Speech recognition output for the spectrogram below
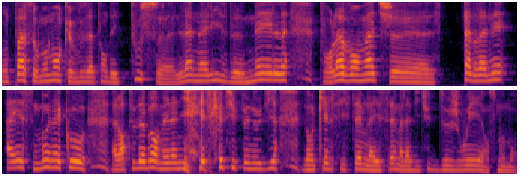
On passe au moment que vous attendez tous, euh, l'analyse de Mel pour l'avant-match Stade Rennais AS Monaco. Alors tout d'abord, Mélanie, est-ce que tu peux nous dire dans quel système l'ASM a l'habitude de jouer en ce moment?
